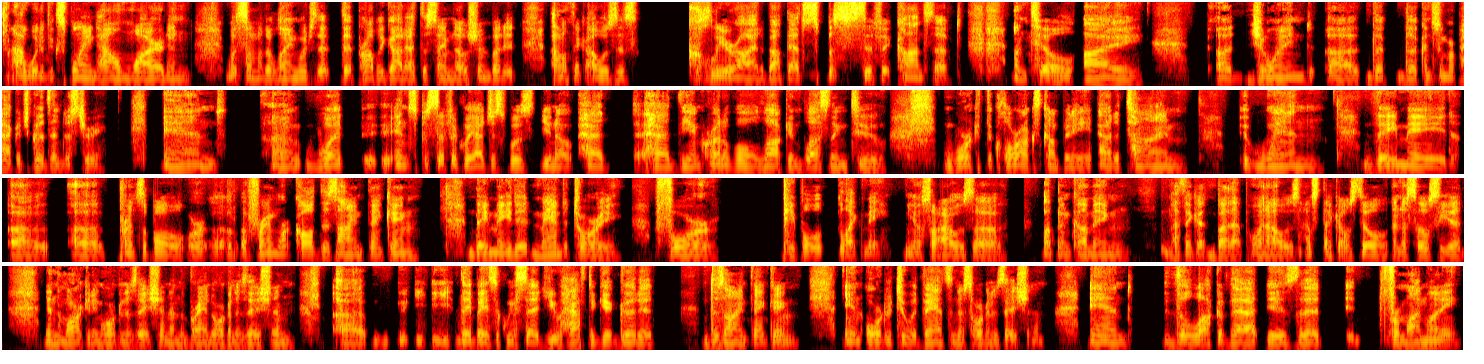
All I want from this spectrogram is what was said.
I would have explained how I'm wired and with some other language that that probably got at the same notion, but it I don't think I was as clear eyed about that specific concept until I uh, joined uh, the the consumer packaged goods industry, and uh, what and specifically, I just was you know had had the incredible luck and blessing to work at the Clorox company at a time when they made a, a principle or a, a framework called design thinking. They made it mandatory for people like me. You know, so I was uh, up and coming. I think by that point I was, I think I was still an associate in the marketing organization and the brand organization. Uh, they basically said you have to get good at design thinking in order to advance in this organization. And the luck of that is that it, for my money,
